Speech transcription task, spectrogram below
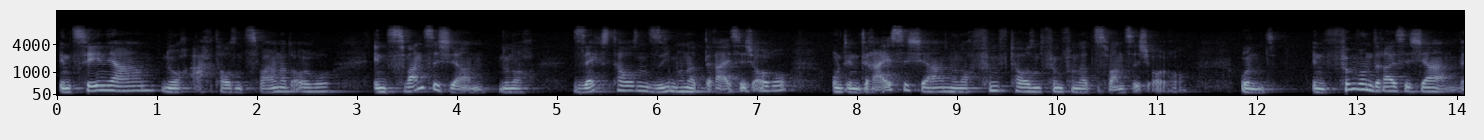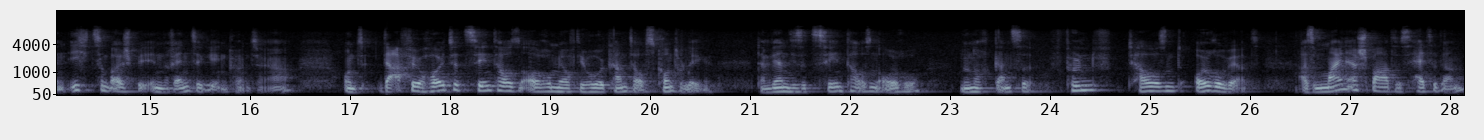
In zehn Jahren nur noch 8.200 Euro. In 20 Jahren nur noch 6.730 Euro und in 30 Jahren nur noch 5.520 Euro. Und in 35 Jahren, wenn ich zum Beispiel in Rente gehen könnte ja, und dafür heute 10.000 Euro mehr auf die hohe Kante aufs Konto lege, dann wären diese 10.000 Euro nur noch ganze 5.000 Euro wert. Also mein Erspartes hätte dann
